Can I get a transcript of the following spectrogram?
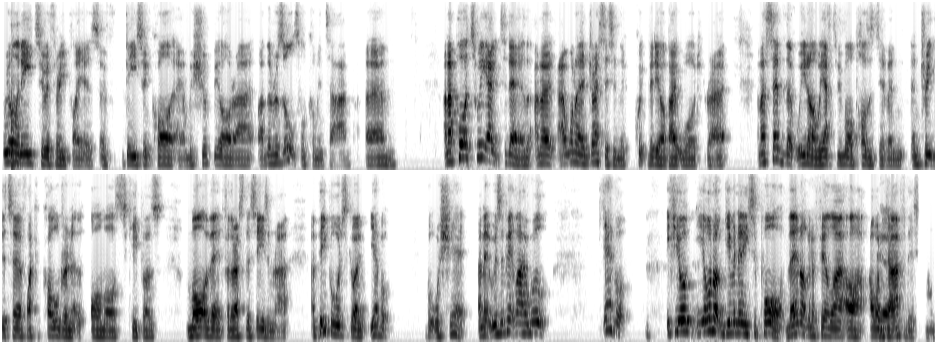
we only need two or three players of decent quality, and we should be all right. Like the results will come in time. Um, and I put a tweet out today, and I, I want to address this in the quick video about Wood, right? And I said that you know we have to be more positive and, and treat the turf like a cauldron almost to keep us motivated for the rest of the season, right? And people were just going, yeah, but but we're shit. And it was a bit like, well, yeah, but if you're you're not giving any support, they're not going to feel like, oh, I want to yeah. die for this. Do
